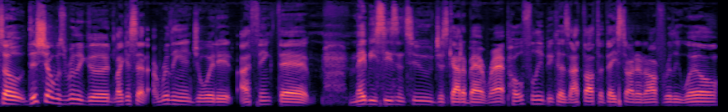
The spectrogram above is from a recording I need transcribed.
so this show was really good. Like I said, I really enjoyed it. I think that maybe season two just got a bad rap, hopefully, because I thought that they started off really well.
